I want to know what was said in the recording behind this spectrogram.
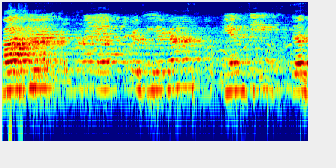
Roger Grant Rivera, Andy Dub.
